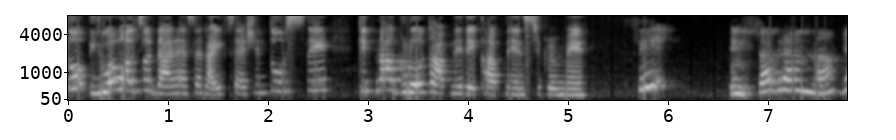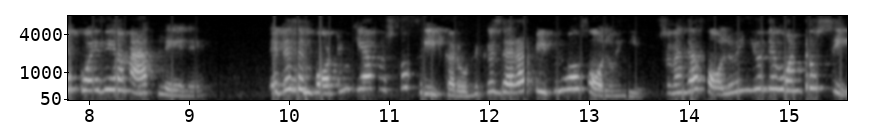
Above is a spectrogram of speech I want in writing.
तो यू हैव आल्सो डन ऐसा लाइव सेशन तो उससे कितना ग्रोथ आपने देखा अपने इंस्टाग्राम में? See, Instagram ना या कोई भी हम ऐप ले ले it is important कि आप उसको feed करो because there are people who are following you. So when they are following you, they want to see.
